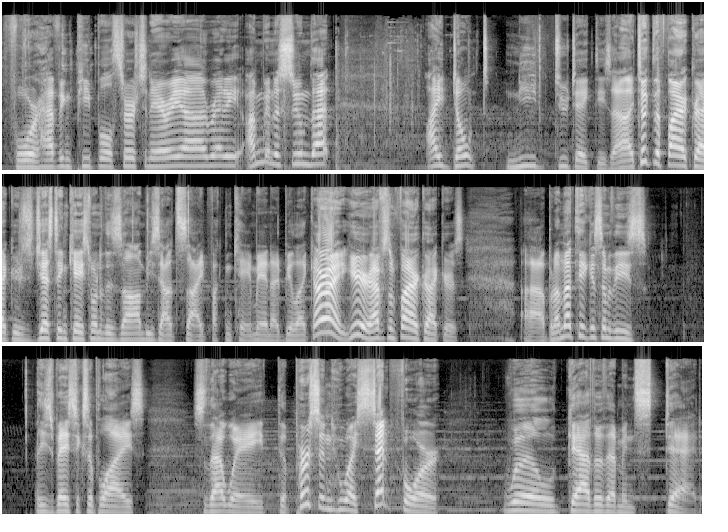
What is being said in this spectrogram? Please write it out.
for having people search an area already, I'm going to assume that I don't need to take these. I took the firecrackers just in case one of the zombies outside fucking came in. I'd be like, all right, here, have some firecrackers. Uh, but I'm not taking some of these these basic supplies so that way the person who I sent for will gather them instead.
